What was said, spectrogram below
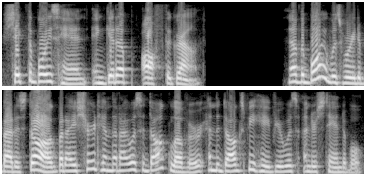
shake the boy's hand, and get up off the ground. Now, the boy was worried about his dog, but I assured him that I was a dog lover and the dog's behavior was understandable.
